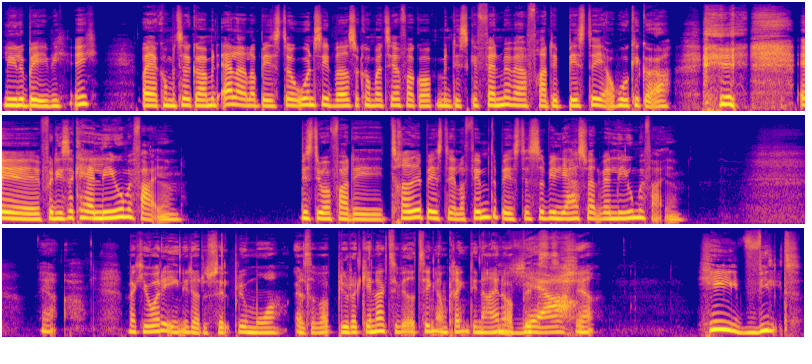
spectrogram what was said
lille baby, ikke? Og jeg kommer til at gøre mit aller, allerbedste, og uanset hvad, så kommer jeg til at fuck op, men det skal fandme være fra det bedste, jeg overhovedet kan gøre. øh, fordi så kan jeg leve med fejlen. Hvis det var fra det tredje bedste eller femte bedste, så ville jeg have svært ved at leve med fejlen. Ja. Hvad gjorde det egentlig, da du selv blev mor? Altså, hvor, blev der genaktiveret ting omkring din egen opvækst? Ja. ja. Helt vildt.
